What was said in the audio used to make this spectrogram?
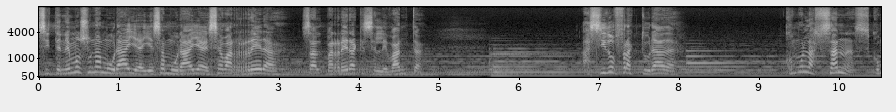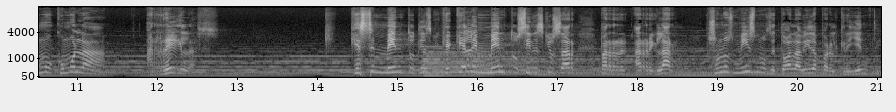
si tenemos una muralla y esa muralla, esa barrera, esa barrera que se levanta, ha sido fracturada, ¿cómo la sanas? ¿Cómo, cómo la arreglas? ¿Qué, cemento tienes que, qué elementos tienes que usar para arreglar? Son los mismos de toda la vida para el creyente.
